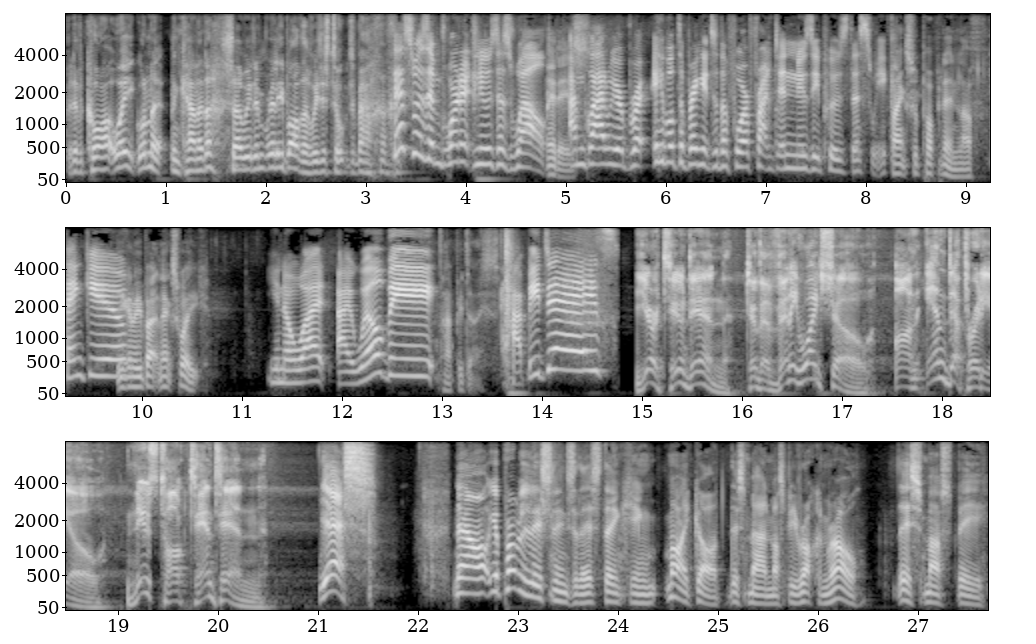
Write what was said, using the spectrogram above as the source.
bit of a quiet week, wasn't it, in Canada? So we didn't really bother. We just talked about. this was important news as well. It is. I'm glad we were br- able to bring it to the forefront in Newsy Poos this week. Thanks for popping in, love. Thank you. You're going to be back next week. You know what? I will be. Happy days. Happy days. You're tuned in to the Vinnie White Show on In Depth Radio, News Talk 1010. Yes. Now, you're probably listening to this thinking, my God, this man must be rock and roll. This must be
